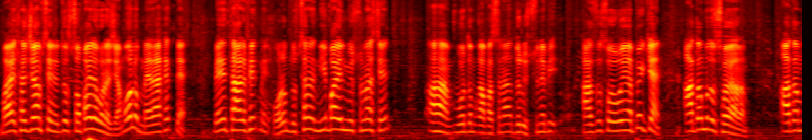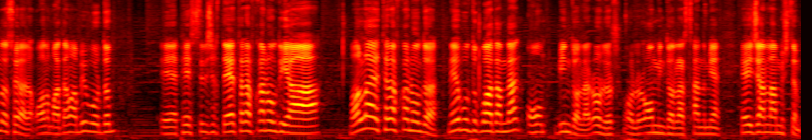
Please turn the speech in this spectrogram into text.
Bayıltacağım seni. Dur sopayla vuracağım. Oğlum merak etme. Beni tarif etme. Oğlum dursana niye bayılmıyorsun lan sen? Aha vurdum kafasına. Dur üstüne bir hızlı soygun yapıyorken adamı da soyarım. Adamı da soyarım. Oğlum adama bir vurdum. Ee, pestili çıktı. Her taraf kan oldu ya. Vallahi her taraf kan oldu. Ne bulduk bu adamdan? 10 bin dolar. Olur. Olur. 10 bin dolar sandım yani. Heyecanlanmıştım.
